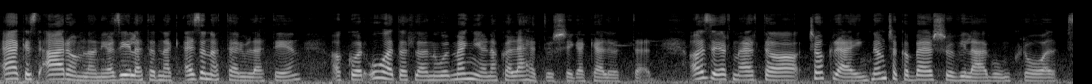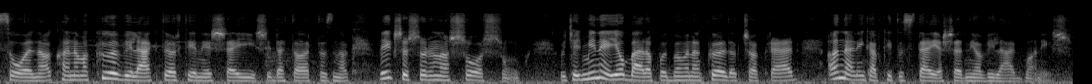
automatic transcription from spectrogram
elkezd áramlani az életednek ezen a területén, akkor óhatatlanul megnyílnak a lehetőségek előtted. Azért, mert a csakráink nem csak a belső világunkról szólnak, hanem a külvilág történései is ide tartoznak. Végső soron a sorsunk. Úgyhogy minél jobb állapotban van a köldök csakrád, annál inkább ki tudsz teljesedni a világban is.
